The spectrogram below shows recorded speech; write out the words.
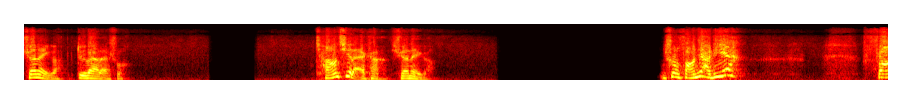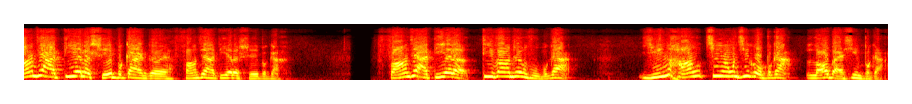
选哪个？对外来说，长期来看选哪个？你说房价跌，房价跌了谁不干？各位，房价跌了谁不干？房价跌了，地方政府不干，银行金融机构不干，老百姓不干，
